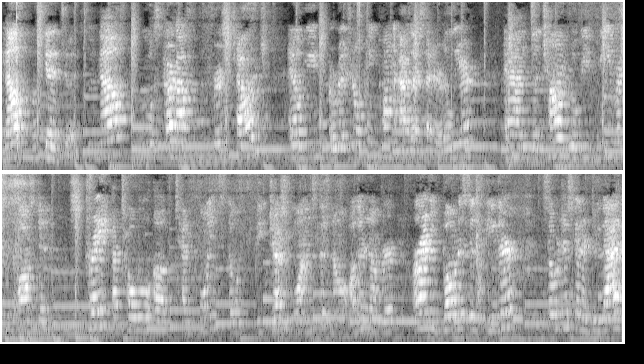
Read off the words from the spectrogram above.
Now let's get into it. So now we will start off with the first challenge, and it'll be original ping pong, as I said earlier. And the challenge will be me versus Austin, straight a total of 10 points. It will be just once, there's no other number or any bonuses either. So we're just gonna do that,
